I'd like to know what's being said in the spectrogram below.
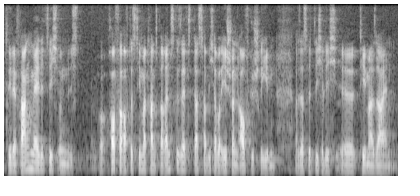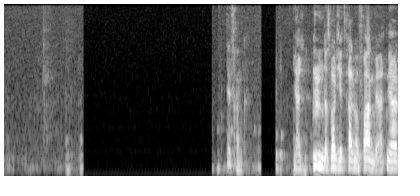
Ich sehe, der Frank meldet sich und ich hoffe auf das Thema Transparenzgesetz. Das habe ich aber eh schon aufgeschrieben. Also das wird sicherlich äh, Thema sein. Der Frank. Ja, das wollte ich jetzt gerade mal fragen. Wir hatten ja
